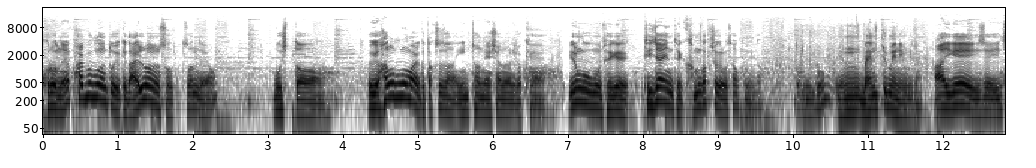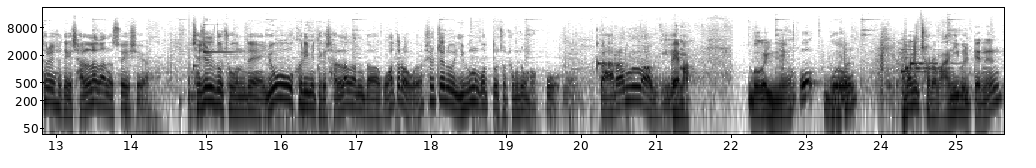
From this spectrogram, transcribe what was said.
그러네. 팔 부분은 또 이렇게 나일론을 써, 썼네요. 멋있다. 여기 한국말 이렇게 딱 쓰잖아. 인터내셔널 이렇게. 이런 거 보면 되게 디자인 되게 감각적이라고 생각합니다. 그리고 얘는 맨투맨입니다. 아 이게 이제 인터넷에 되게 잘 나가는 스웨트이에요 재질도 좋은데 요 그림이 되게 잘 나간다고 하더라고요 실제로 입은 것도 저 종종 봤고 바람막이 매막. 뭐가 있네요. 어? 뭐야? 가방처럼 안 입을 때는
